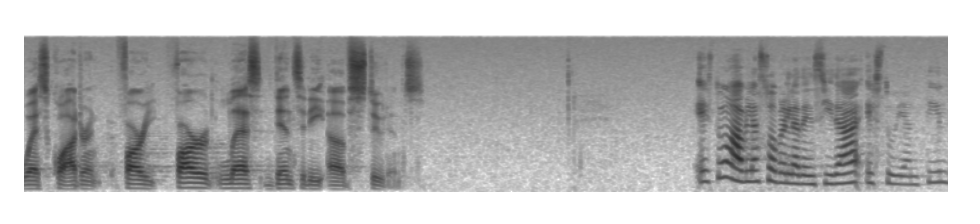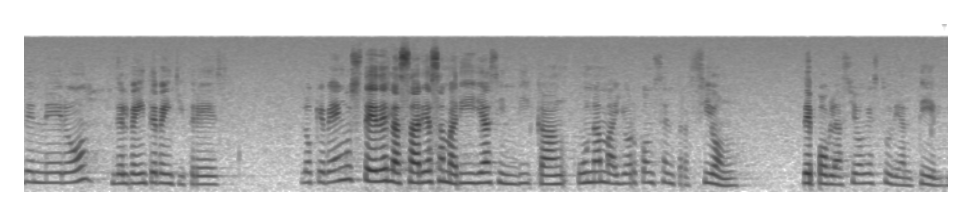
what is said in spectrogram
southwest quadrant, far, far less density of students. Esto habla sobre la densidad estudiantil de enero del 2023. Lo que ven ustedes, las áreas amarillas indican una mayor concentración de población estudiantil,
